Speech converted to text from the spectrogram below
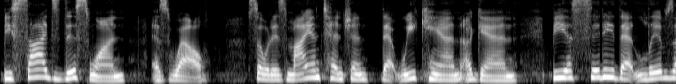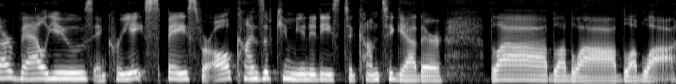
besides this one as well. So it is my intention that we can, again, be a city that lives our values and create space for all kinds of communities to come together, blah, blah, blah, blah, blah.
